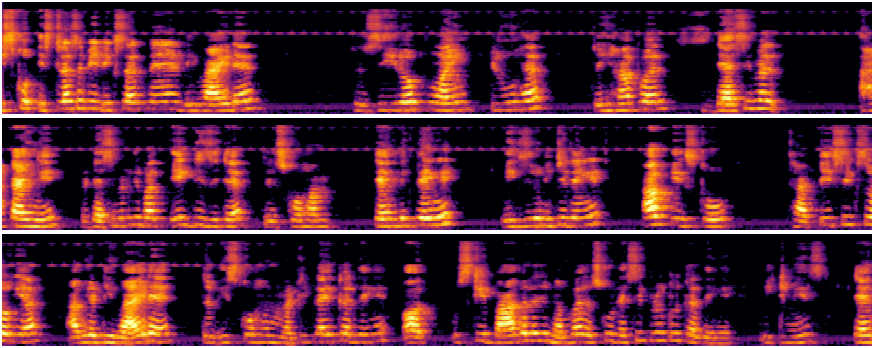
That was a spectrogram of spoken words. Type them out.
इसको इस तरह से भी लिख सकते हैं डिवाइडेड तो ज़ीरो पॉइंट टू है। तो यहाँ पर डेसिमल हटाएँगे तो डेसिमल के बाद एक डिजिट है तो इसको हम टेन लिख देंगे, एक ज़ीरो नीचे देंगे। अब इसको थर्टी सिक्स हो गया, अब ये डिवाइड है तो इसको हम मल्टीप्लाई कर देंगे और उसके बाद वाला जो नंबर है, उसको रेसिप्रोकल कर देंगे। It means ten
